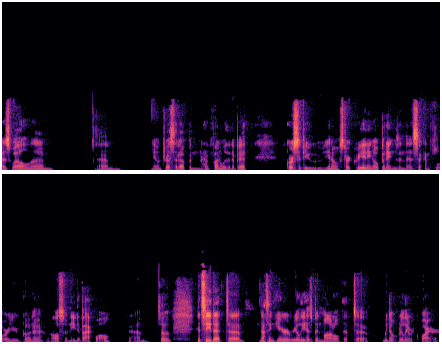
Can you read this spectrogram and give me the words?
as well, um, um, you know, dress it up and have fun with it a bit. Of course, if you you know start creating openings in the second floor, you're going to also need a back wall. Um, so you can see that uh, nothing here really has been modeled that uh, we don't really require.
